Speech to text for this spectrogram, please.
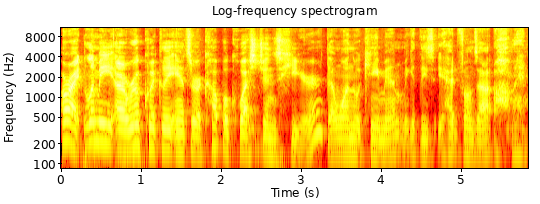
All right, let me uh, real quickly answer a couple questions here. That one that came in. Let me get these headphones out. Oh man,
